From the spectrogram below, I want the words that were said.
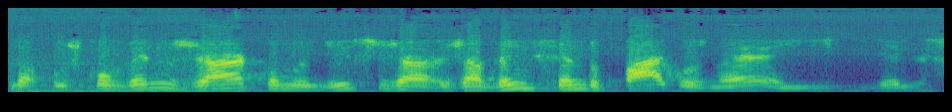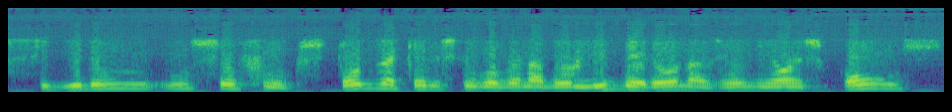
Não, os convênios já, como eu disse, já, já vêm sendo pagos, né? E, e eles seguiram o seu fluxo. Todos aqueles que o governador liberou nas reuniões com os,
